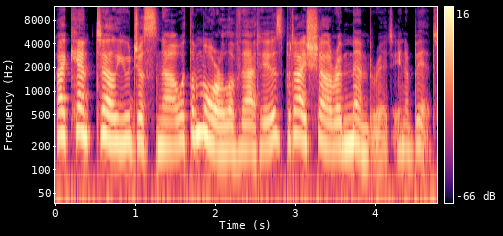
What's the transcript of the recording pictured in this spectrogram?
I can't tell you just now what the moral of that is, but I shall remember it in a bit.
